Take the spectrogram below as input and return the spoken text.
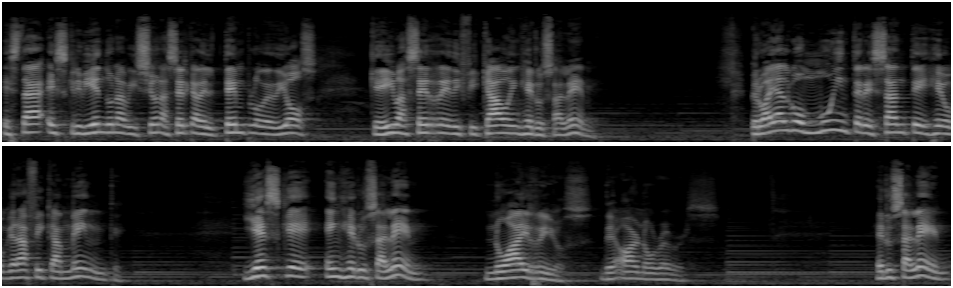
está escribiendo una visión acerca del templo de Dios que iba a ser reedificado en Jerusalén. Pero hay algo muy interesante geográficamente. Y es que en Jerusalén no hay ríos. There are no rivers. Jerusalén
